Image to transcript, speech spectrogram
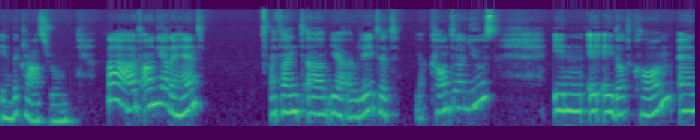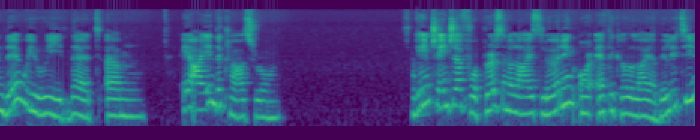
in the classroom. But on the other hand, I found um, yeah a related yeah, counter news in AA.com, and there we read that um, AI in the classroom game changer for personalized learning or ethical liability.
